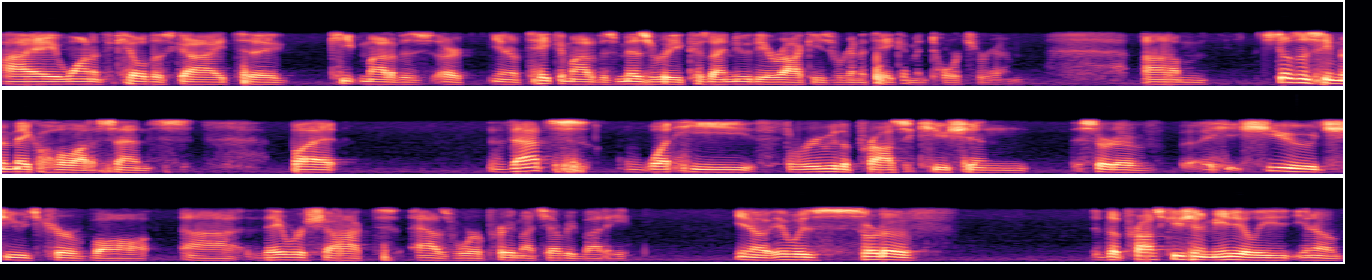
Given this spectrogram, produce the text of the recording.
i wanted to kill this guy to keep him out of his or you know take him out of his misery because i knew the iraqis were going to take him and torture him um, which doesn't seem to make a whole lot of sense but that's what he threw the prosecution sort of a huge, huge curveball. Uh, they were shocked, as were pretty much everybody. You know, it was sort of the prosecution immediately, you know,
